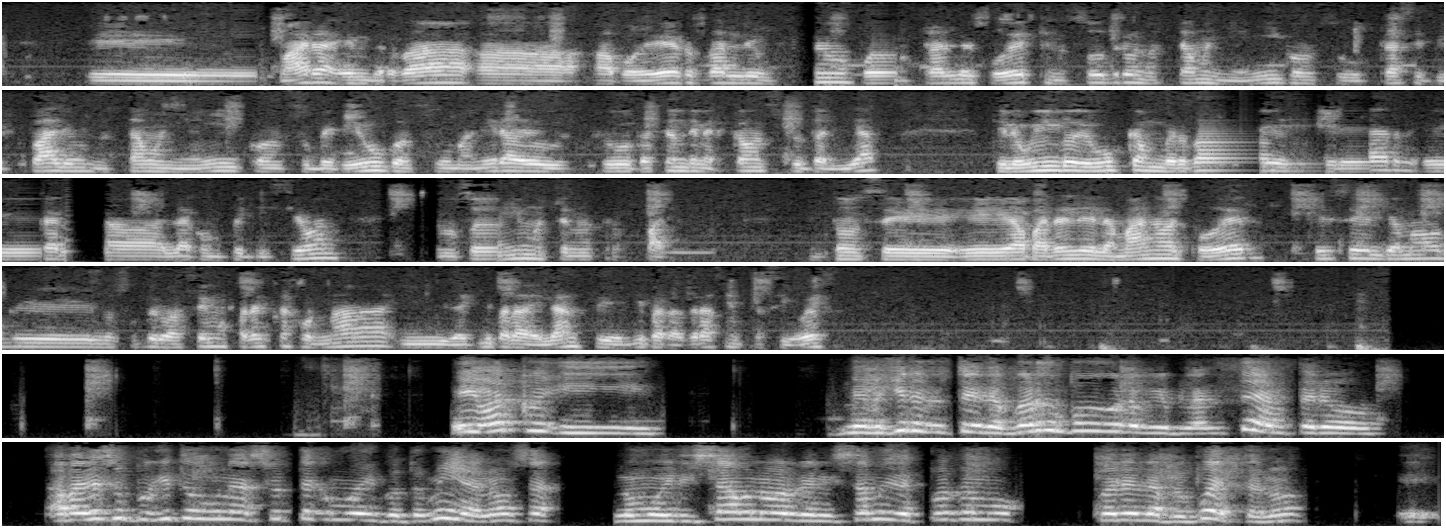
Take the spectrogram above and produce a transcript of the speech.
eh, para en verdad a, poder darle un poder mostrarle el poder que nosotros no estamos ni ahí con sus clases virtuales, no estamos ni ahí con su PTU, con su manera de su educación de mercado en su totalidad, que lo único que buscan verdad es crear la, la competición nosotros mismos entre nuestros pares. Entonces, eh, la mano al poder, ese es el llamado que nosotros hacemos para esta jornada y de aquí para adelante, de aquí para atrás siempre ha sido eso. Hey Marco, y me imagino que ustedes de acuerdo un poco con lo que plantean, pero aparece un poquito una suerte como dicotomía, ¿no? O sea, nos movilizamos, nos organizamos y después vemos cuál es la propuesta, ¿no? Eh,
